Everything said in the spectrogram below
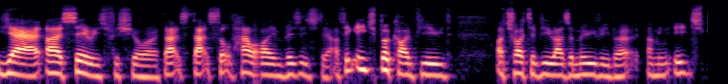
Yeah, a series for sure. That's that's sort of how I envisaged it. I think each book I viewed, I tried to view as a movie, but I mean, each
